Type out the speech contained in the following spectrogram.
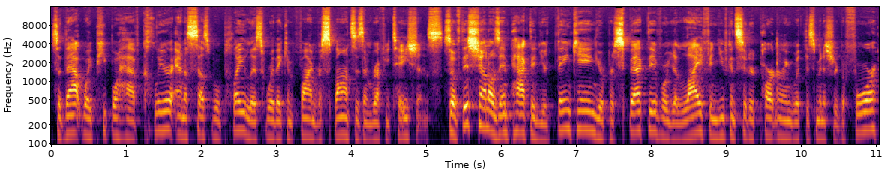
so that way people have clear and accessible playlists where they can find responses and refutations. So if this channel has impacted your thinking, your perspective, or your life, and you've considered partnering with this ministry before,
